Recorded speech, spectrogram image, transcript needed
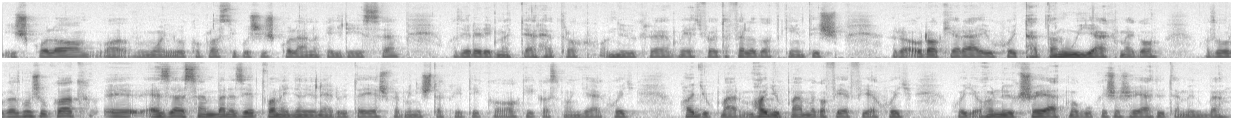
iskola, mondjuk a klasszikus iskolának egy része, azért elég nagy terhet rak a nőkre, egyfajta feladatként is rakja rájuk, hogy hát tanulják meg a, az orgazmusukat. Ezzel szemben ezért van egy nagyon erőteljes feminista kritika, akik azt mondják, hogy hagyjuk már, hagyjuk már meg a férfiak, hogy, hogy a nők saját maguk és a saját ütemükbe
